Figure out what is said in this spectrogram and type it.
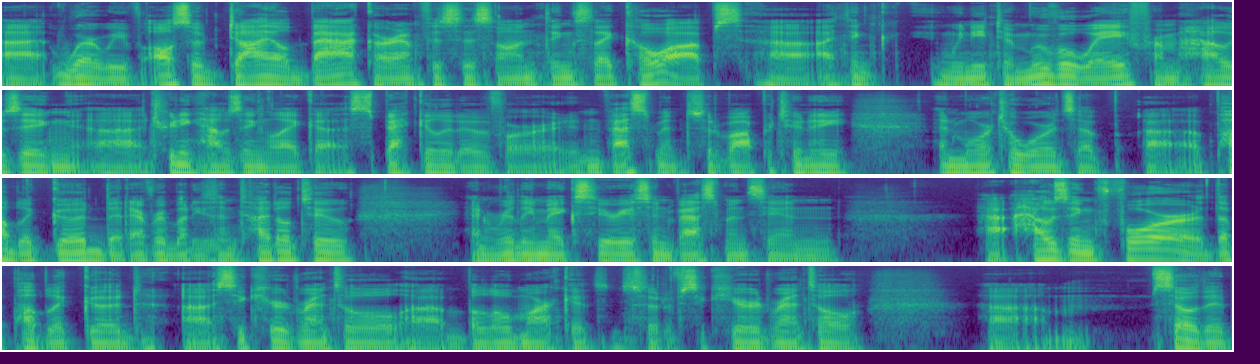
Uh, where we've also dialed back our emphasis on things like co-ops. Uh, I think we need to move away from housing, uh, treating housing like a speculative or an investment sort of opportunity, and more towards a, a public good that everybody's entitled to, and really make serious investments in housing for the public good, uh, secured rental, uh, below market sort of secured rental, um, so that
